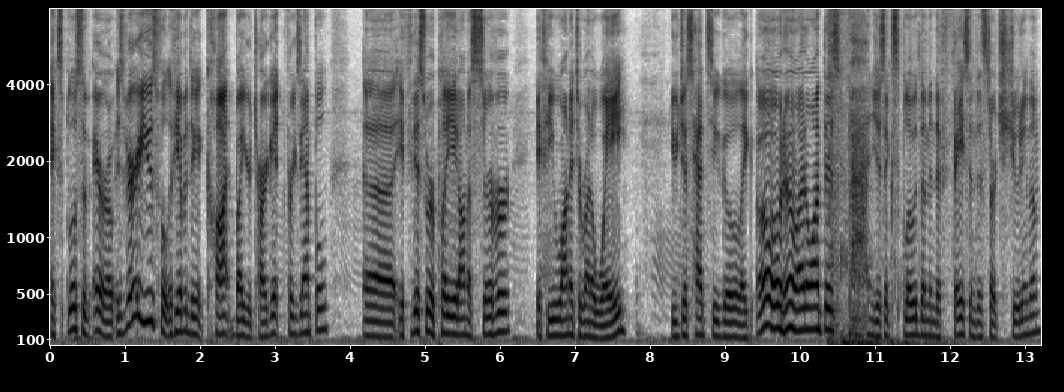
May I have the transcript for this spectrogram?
explosive arrow is very useful if you happen to get caught by your target, for example. Uh, if this were played on a server, if you wanted to run away, you just had to go like, oh no, I don't want this, and just explode them in the face and then start shooting them.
